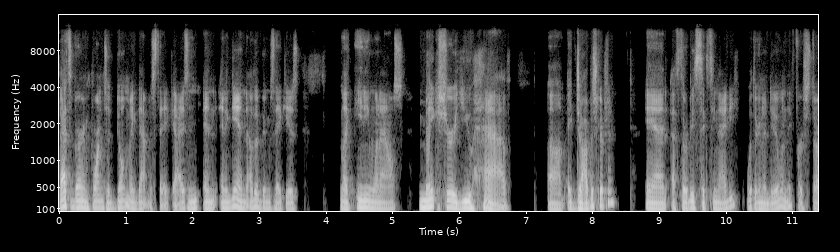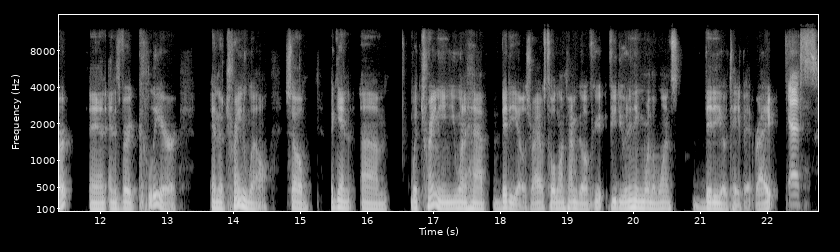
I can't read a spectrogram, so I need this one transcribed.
that's very important. So don't make that mistake, guys. And and and again, the other big mistake is like anyone else, make sure you have um, a job description and a 30, 60, 90, what they're going to do when they first start. And, and it's very clear and they're trained well. So again, um, with training, you want to have videos, right? I was told a long time ago, if you, if you do anything more than once, videotape it, right? Yes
